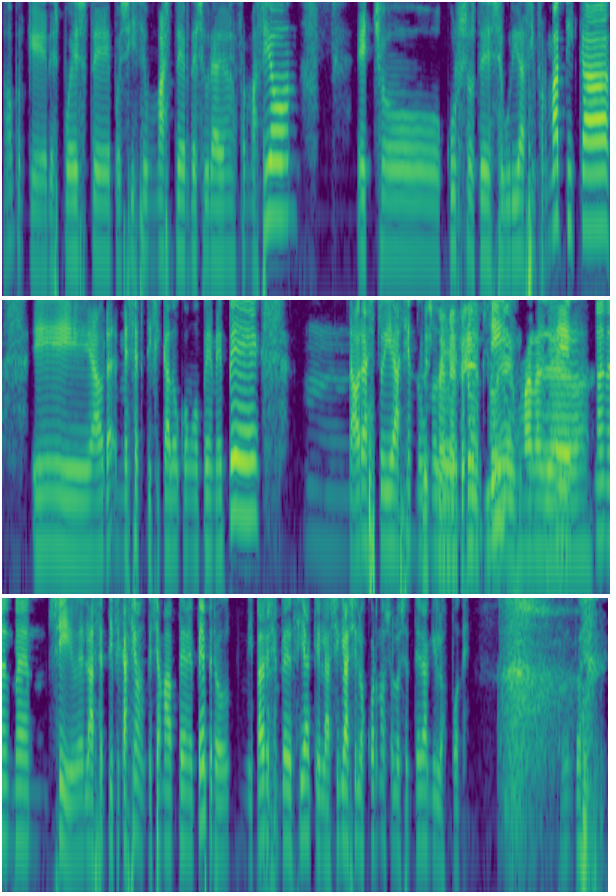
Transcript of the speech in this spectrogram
¿no? Porque después de, pues hice un máster de seguridad de la información, he hecho cursos de seguridad informática, eh, ahora me he certificado como PMP, mm, ahora estoy haciendo uno PMP, de Manager. Eh, sí, la certificación que se llama PMP, pero mi padre siempre decía que las siglas y los cuernos solo se entera quien los pone. Entonces,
